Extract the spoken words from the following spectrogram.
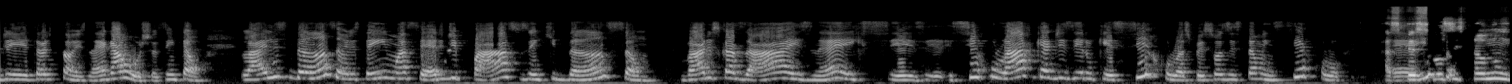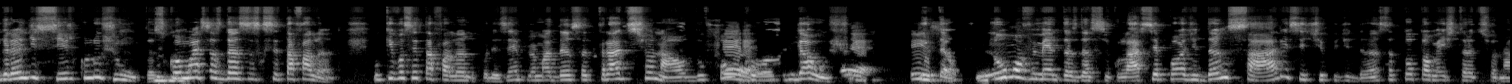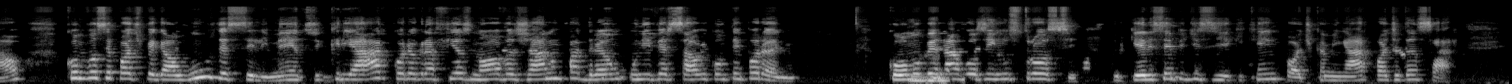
de Tradições, né, gaúchas. Então, lá eles dançam, eles têm uma série de passos em que dançam vários casais, né? E circular quer dizer o quê? Círculo, as pessoas estão em círculo as é pessoas isso? estão num grande círculo juntas, uhum. como essas danças que você está falando. O que você está falando, por exemplo, é uma dança tradicional do folclore é. gaúcho. É. Então, no movimento das danças circulares, você pode dançar esse tipo de dança totalmente tradicional, como você pode pegar alguns desses elementos e criar coreografias novas já num padrão universal e contemporâneo como uhum. o Bernard Rosin nos trouxe, porque ele sempre dizia que quem pode caminhar pode dançar.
